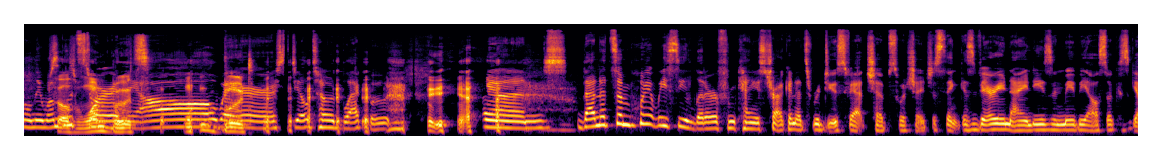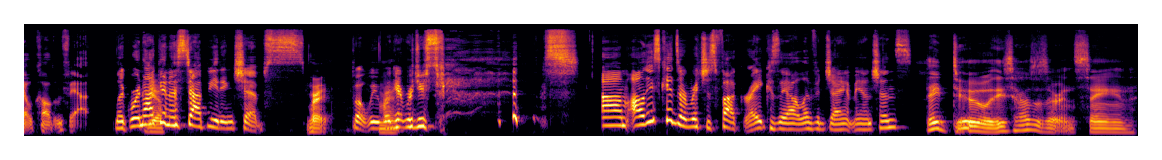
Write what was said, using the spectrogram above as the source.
Only one boot one store, and they boots, all one wear steel-toed black boot. yeah. And then at some point we see litter from Kenny's truck and it's reduced fat chips, which I just think is very 90s and maybe also because Gale called them fat. Like we're not Yeah. going to stop eating chips, Right. but we will Right. get reduced fat. um, all these kids are rich as fuck, right? Because they all live in giant mansions. They do. These houses are insane.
